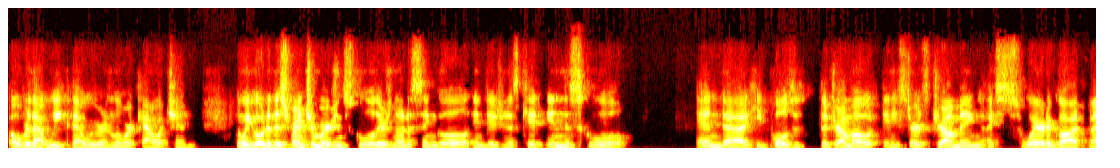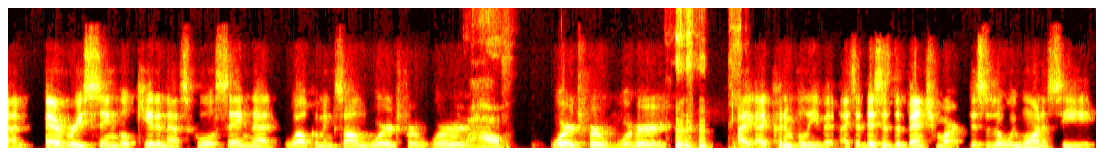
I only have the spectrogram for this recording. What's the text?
over that week that we were in lower Cowichan. And we go to this French immersion school. There's not a single indigenous kid in the school and uh, he pulls the drum out and he starts drumming. I swear to God, man, every single kid in that school sang that welcoming song word for word, Wow. word for word. I, I couldn't believe it. I said, this is the benchmark. This is what we want to see.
